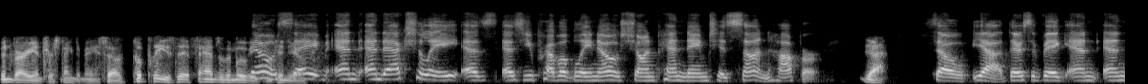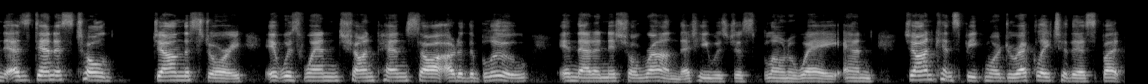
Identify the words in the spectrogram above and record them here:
been very interesting to me. So, but please, the fans of the movie. No, continue. same. And and actually, as as you probably know, Sean Penn named his son Hopper. Yeah. So yeah, there's a big and and as Dennis told John the story, it was when Sean Penn saw out of the blue in that initial run that he was just blown away. And John can speak more directly to this, but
